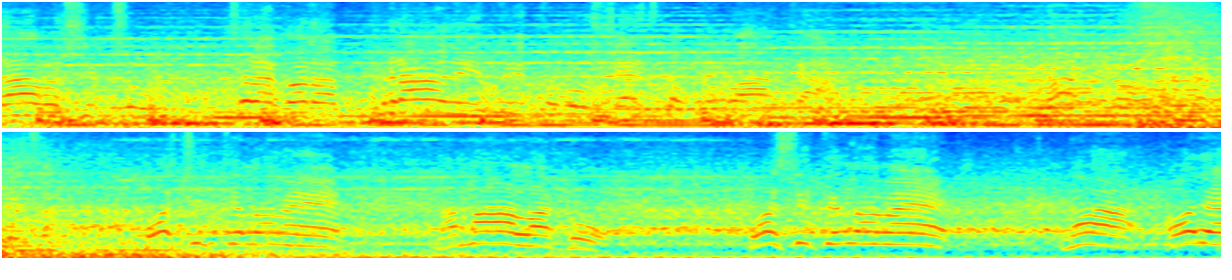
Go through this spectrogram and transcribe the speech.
završnicu. Crna Gora brani titulu svjetskog prvaka. Posjetila me na Malagu. Posjetila me na one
